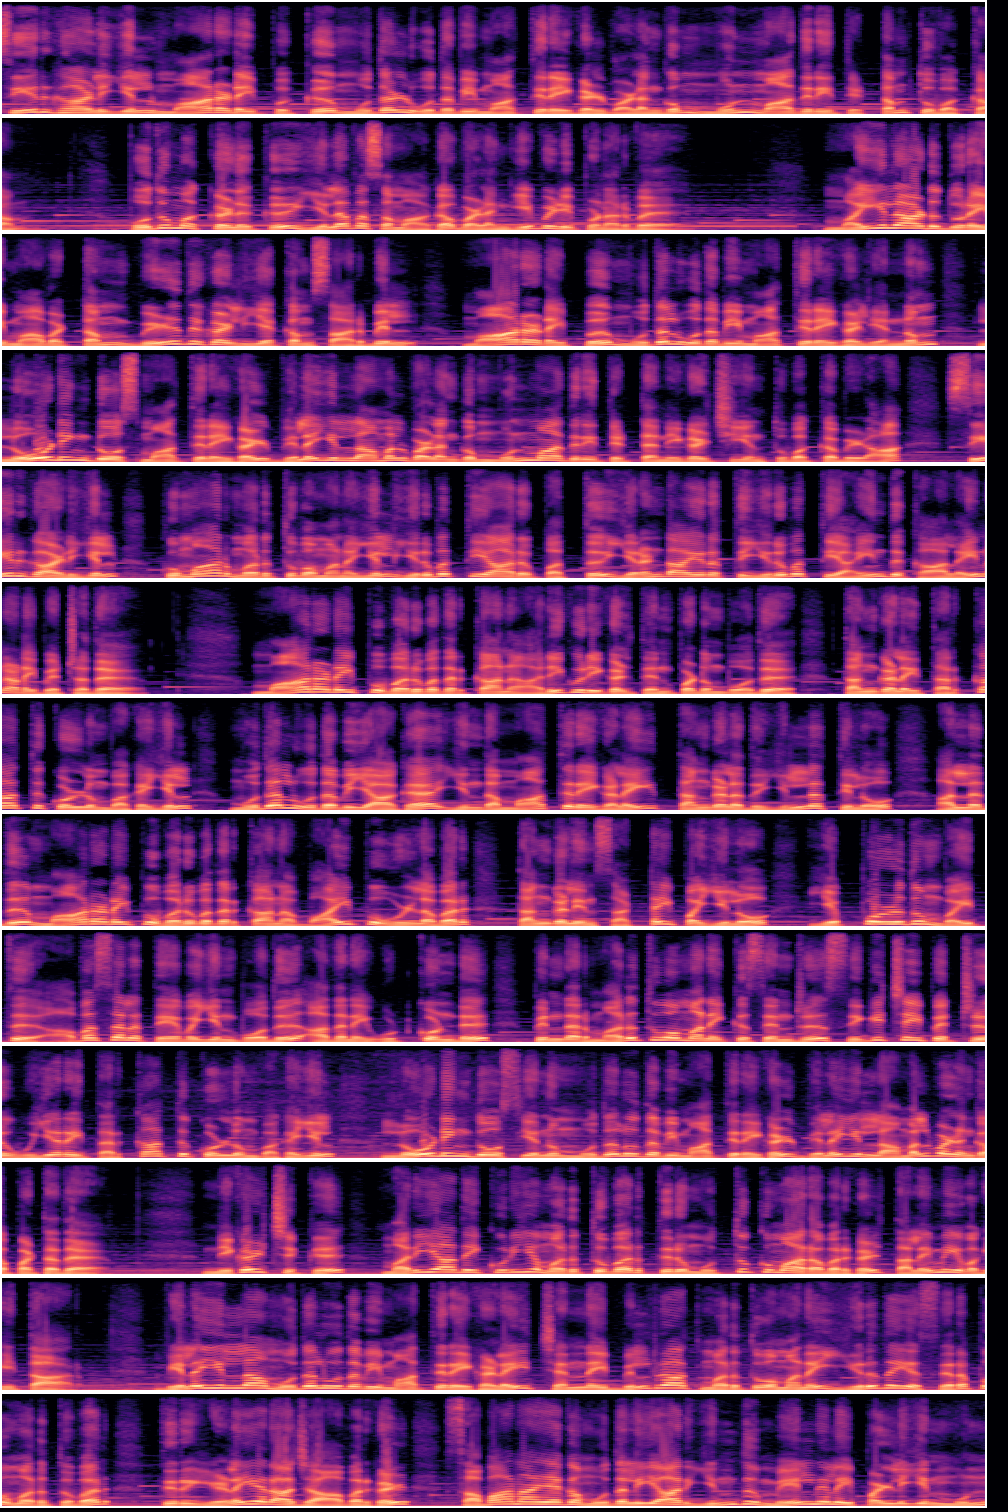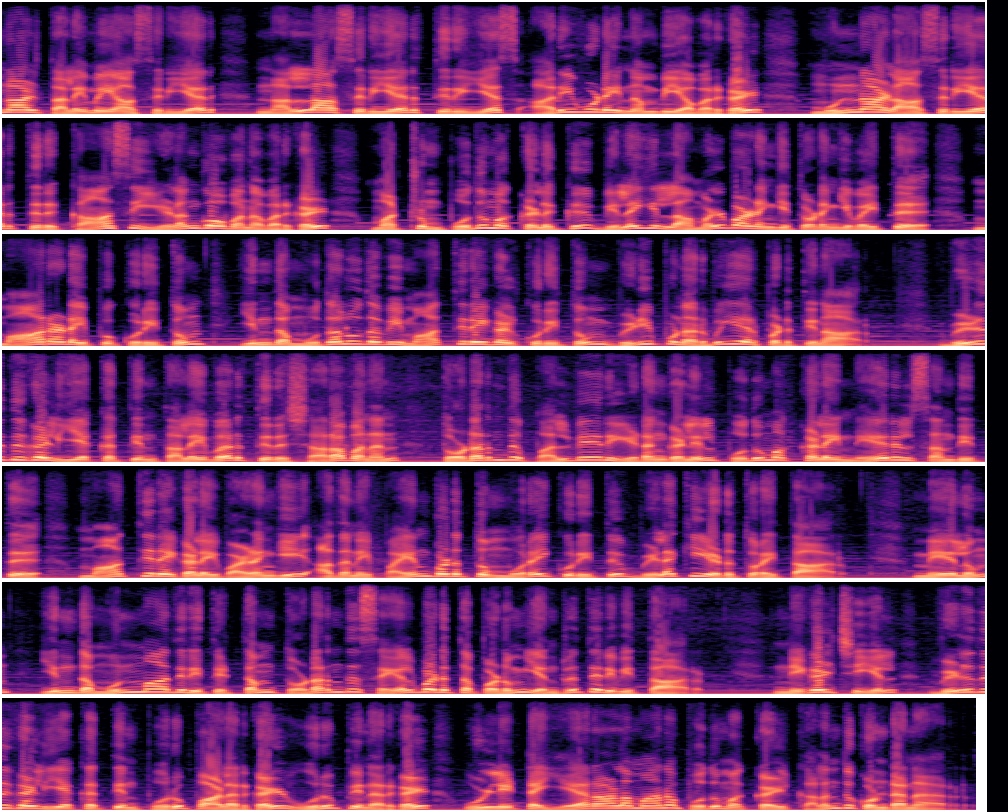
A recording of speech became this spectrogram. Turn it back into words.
சீர்காழியில் மாரடைப்புக்கு முதல் உதவி மாத்திரைகள் வழங்கும் முன்மாதிரி திட்டம் துவக்கம். பொதுமக்களுக்கு இலவசமாக வழங்கி விழிப்புணர்வு. மயிலாடுதுறை மாவட்டம் விழுதுகள் இயக்கம் சார்பில் மாரடைப்பு முதல் உதவி மாத்திரைகள் என்னும் லோடிங் டோஸ் மாத்திரைகள் விலையில்லாமல் வழங்கும் முன்மாதிரி திட்ட நிகழ்ச்சியின் துவக்க விழா சீர்காழியில் குமார் மருத்துவமனையில் இருபத்தி ஆறு பத்து இரண்டாயிரத்தி இருபத்தி ஐந்து காலை நடைபெற்றது. மாரடைப்பு வருவதற்கான அறிகுறிகள் தென்படும்போது தங்களை தற்காத்துக் கொள்ளும் வகையில் முதல் உதவியாக இந்த மாத்திரைகளை தங்களது இல்லத்திலோ அல்லது மாரடைப்பு வருவதற்கான வாய்ப்பு உள்ளவர் தங்களின் சட்டை பையிலோ எப்பொழுதும் வைத்து அவசர தேவையின் போது அதனை உட்கொண்டு பின்னர் மருத்துவமனைக்கு சென்று சிகிச்சை பெற்று உயிரை தற்காத்துக் கொள்ளும் வகையில் லோடிங் டோஸ் எனும் முதலுதவி மாத்திரைகள் விலையில்லாமல் வழங்கப்பட்டது. நிகழ்ச்சிக்கு மரியாதைக்குரிய மருத்துவர் திரு முத்துக்குமார் அவர்கள் தலைமை வகித்தார். விலையில்லா முதலுதவி மாத்திரைகளை சென்னை பில்ராத் மருத்துவமனை இருதய சிறப்பு மருத்துவர் திரு இளையராஜா அவர்கள் சபாநாயக முதலியார் இந்து மேல்நிலைப் பள்ளியின் முன்னாள் தலைமை ஆசிரியர் நல்லாசிரியர் திரு எஸ் அறிவுடை நம்பி அவர்கள் முன்னாள் ஆசிரியர் திரு காசி இளங்கோவன் அவர்கள் மற்றும் பொதுமக்களுக்கு விலையில்லாமல் வழங்கி தொடங்கி வைத்து மாரடைப்பு குறித்தும் இந்த முதலுதவி மாத்திரைகள் குறித்தும் விழிப்புணர்வு ஏற்படுத்தினார். விழுதுகள் இயக்கத்தின் தலைவர் திரு சரவணன் தொடர்ந்து பல்வேறு இடங்களில் பொதுமக்களை நேரில் சந்தித்து மாத்திரைகளை வழங்கி அதனை பயன்படுத்தும் முறை குறித்து விளக்கி எடுத்துரைத்தார். மேலும் இந்த முன்மாதிரி திட்டம் தொடர்ந்து செயல்படுத்தப்படும் என்று தெரிவித்தார். நிகழ்ச்சியில் விழுதுகள் இயக்கத்தின் பொறுப்பாளர்கள் உறுப்பினர்கள் உள்ளிட்ட ஏராளமான பொதுமக்கள் கலந்து கொண்டனர்.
